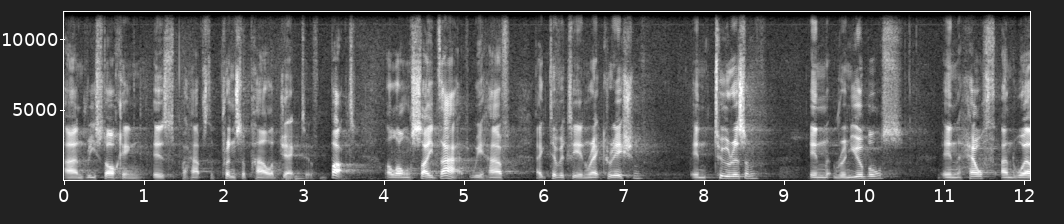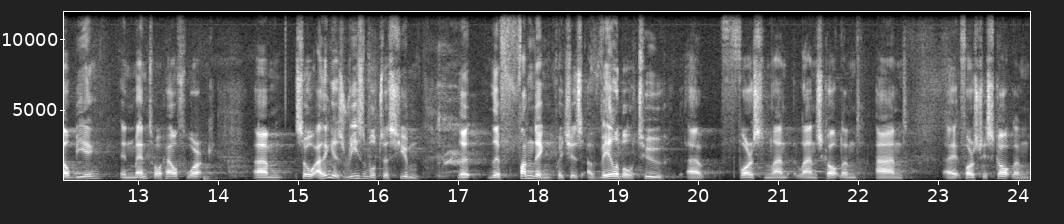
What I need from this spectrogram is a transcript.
and restocking is perhaps the principal objective. But alongside that, we have activity in recreation, in tourism, in renewables, in health and well-being, in mental health work. Um, so I think it's reasonable to assume that the funding which is available to uh, Forest and Land, Land Scotland and uh, Forestry Scotland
